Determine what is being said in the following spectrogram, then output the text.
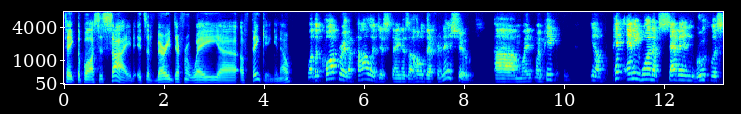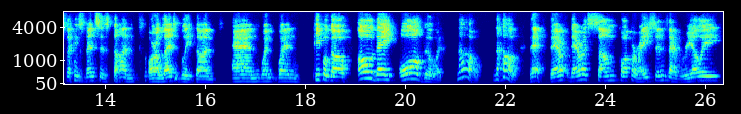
take the boss's side. It's a very different way uh, of thinking, you know. Well, the corporate apologist thing is a whole different issue. Um, when when people, you know, pick any one of seven ruthless things Vince has done or allegedly done, and when when people go, "Oh, they all do it," no, no, there there there are some corporations that really,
